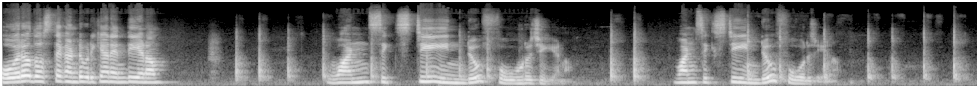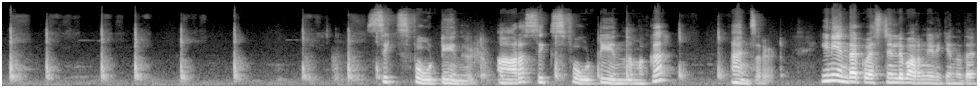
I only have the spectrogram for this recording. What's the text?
ഓരോ ദിവസത്തെ കണ്ടുപിടിക്കാൻ എന്ത് ചെയ്യണം? വൺ സിക്സ്റ്റി ഇന്റു ഫോർ ചെയ്യണം. വൺ സിക്സ്റ്റി ഇന്റു ഫോർ ചെയ്യണം. സിക്സ് ഫോർട്ടി എന്ന് കിട്ടും. ആറ് സിക്സ് ഫോർട്ടി എന്ന് നമുക്ക് ആൻസർ കിട്ടും. ഇനി എന്താ ക്വസ്റ്റ്യനിൽ പറഞ്ഞിരിക്കുന്നത്?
